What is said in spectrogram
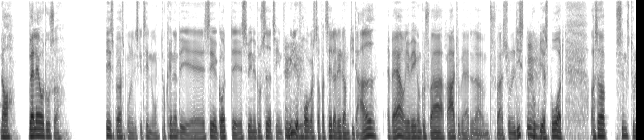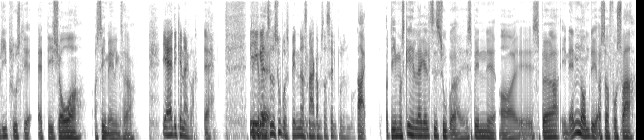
Nå, hvad laver du så? Det er spørgsmålet, vi skal til nu. Du kender det øh, sikkert godt, øh, Svende. Du sidder til en familiefrokost og fortæller lidt om dit eget erhverv. Jeg ved ikke, om du svarer radiovært, eller om du svarer journalist, når. Mm. du bliver spurgt. Og så synes du lige pludselig, at det er sjovere at se malingshører. Ja, det kender jeg godt. Ja. Det er Det det ikke være- altid super spændende at snakke om sig selv på den måde. Og det er måske heller ikke altid super øh, spændende at øh, spørge en anden om det, og så få svar.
